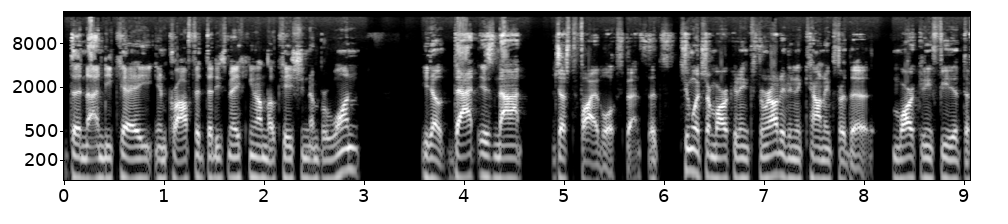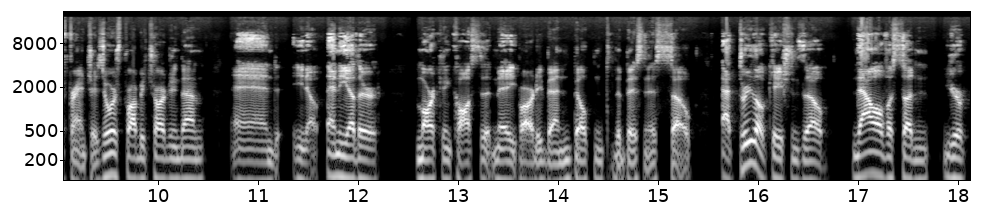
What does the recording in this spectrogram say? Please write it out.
the 90K in profit that he's making on location number one. You know, that is not justifiable expense. That's too much of marketing because we're not even accounting for the marketing fee that the franchisor is probably charging them and, you know, any other marketing costs that may have already been built into the business. So at three locations though, now all of a sudden you're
